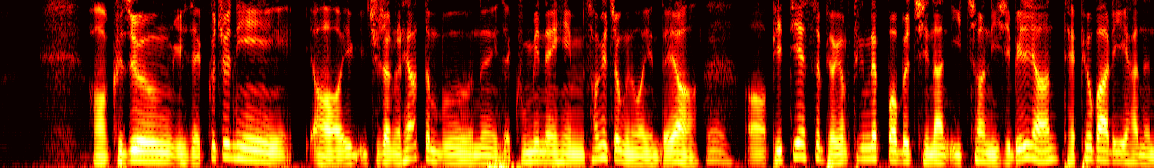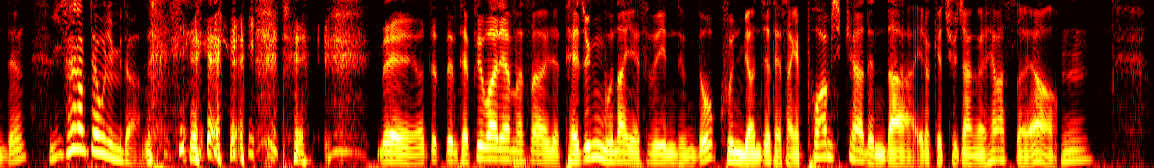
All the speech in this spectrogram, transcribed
어, 그중 이제 꾸준히 어, 이 주장을 해왔던 분은 이제 국민의힘 성일종 의원인데요. 어, BTS 병역 특례법을 지난 2021년 대표 발의하는 등 이 사람 때문입니다. 네, 어쨌든 대표 발의하면서 이제 대중문화 예술인 등도 군 면제 대상에 포함시켜야 된다 이렇게 주장을 해왔어요. 음.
